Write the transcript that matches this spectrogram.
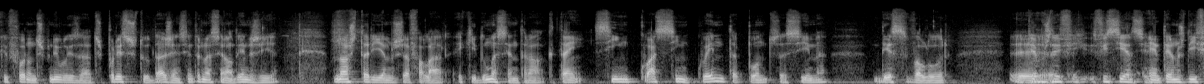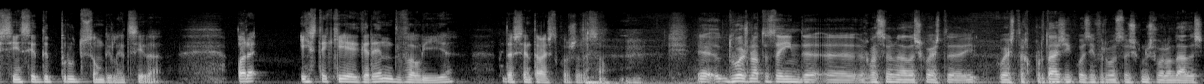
que foram disponibilizados por esse estudo da Agência Internacional de Energia, nós estaríamos a falar aqui de uma central que tem cinco, quase 50 pontos acima desse valor. Em termos de eficiência. Em termos de eficiência de produção de eletricidade. Ora, esta é que é a grande valia das centrais de cogeração. Eh, duas notas ainda uh, relacionadas com esta, com esta reportagem, com as informações que nos foram dadas.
